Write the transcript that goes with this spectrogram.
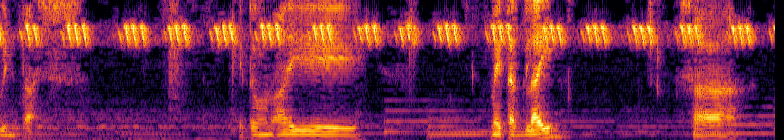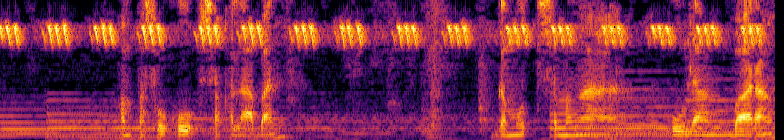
kwintas. Ito ay may taglay sa pampasuko sa kalaban, gamot sa mga kulang barang.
